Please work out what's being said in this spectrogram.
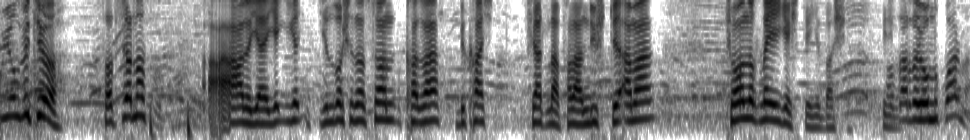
Bu yıl bitiyor. Satışlar nasıl? Abi yani yılbaşından son kala birkaç fiyatlar falan düştü ama çoğunlukla iyi geçti yılbaşı. Pazarda yoğunluk var mı?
